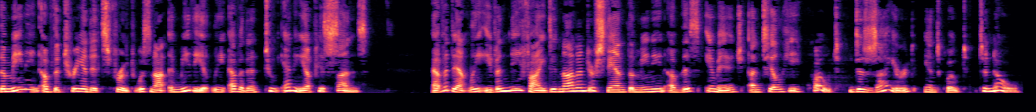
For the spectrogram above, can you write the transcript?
the meaning of the tree and its fruit was not immediately evident to any of his sons. Evidently, even Nephi did not understand the meaning of this image until he, quote, desired, quote, to know.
